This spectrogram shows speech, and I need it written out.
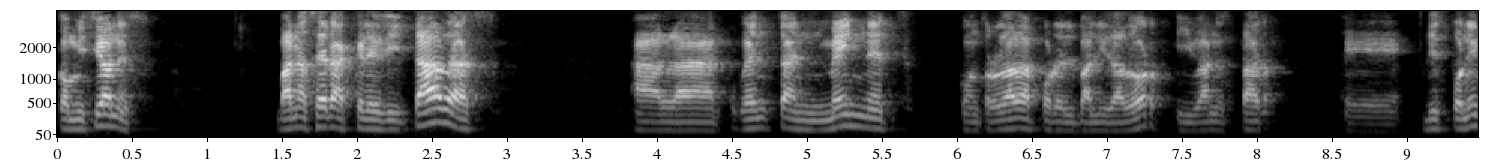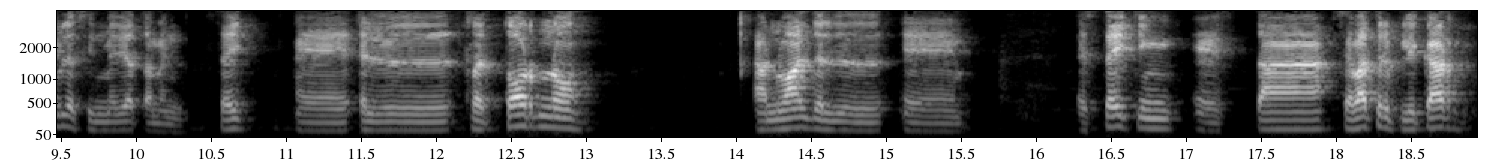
comisiones van a ser acreditadas a la cuenta en mainnet controlada por el validador y van a estar eh, disponibles inmediatamente. Eh, el retorno anual del eh, staking está, se va a triplicar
